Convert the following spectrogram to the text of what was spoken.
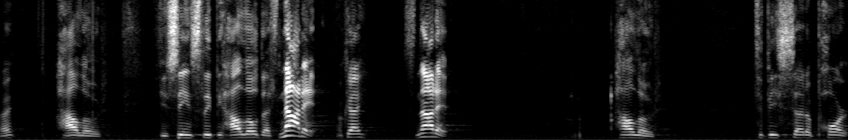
Right? Hallowed. If you've seen Sleepy Hollow, that's not it, okay? It's not it. Hallowed. To be set apart,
